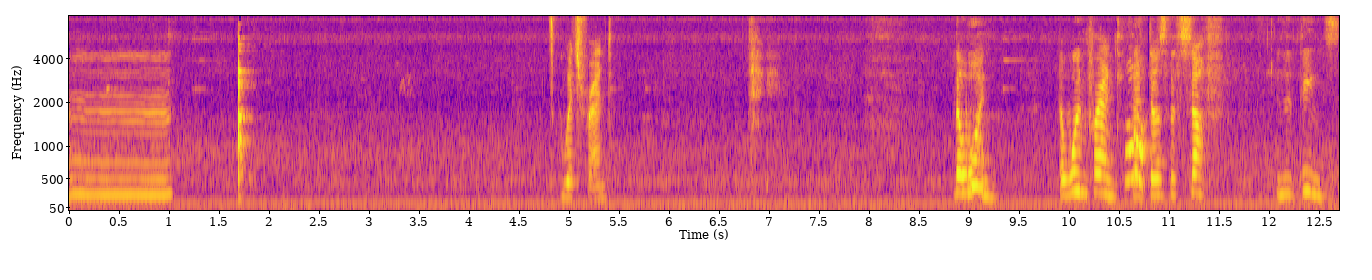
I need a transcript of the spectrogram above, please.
Mm. Which friend? the one. The one friend Oh. that does the stuff and the things.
